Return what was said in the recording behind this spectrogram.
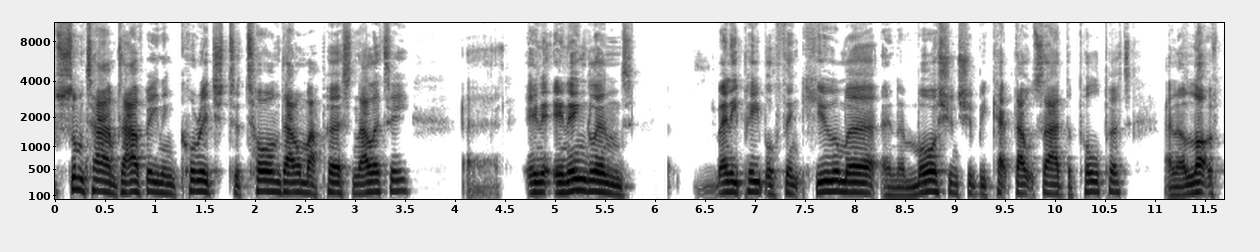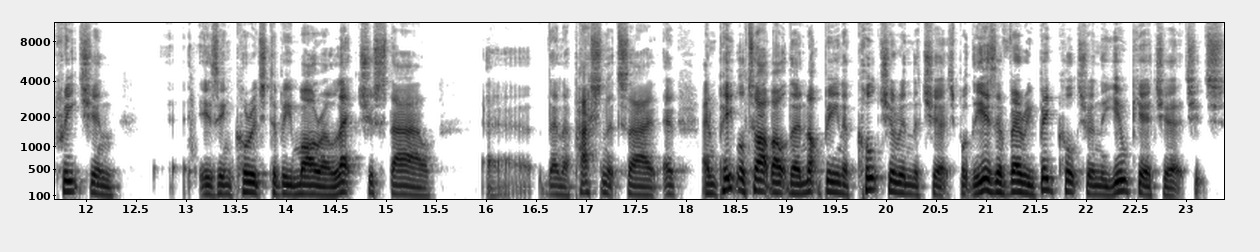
sometimes I've been encouraged to tone down my personality. Uh, in in England, many people think humour and emotion should be kept outside the pulpit, and a lot of preaching is encouraged to be more a lecture style uh, than a passionate side. And and people talk about there not being a culture in the church, but there is a very big culture in the UK church. It's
